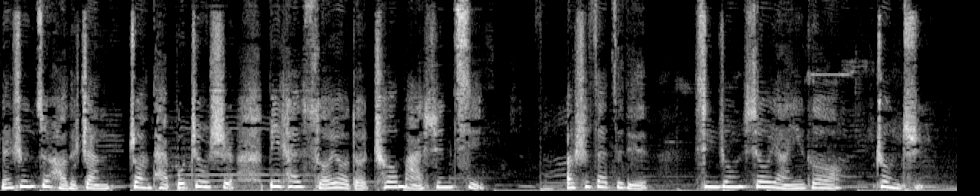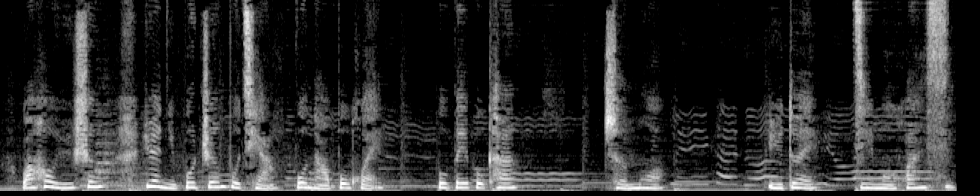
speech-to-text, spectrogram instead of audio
人生最好的状状态，不就是避开所有的车马喧气，而是在自己心中修养一个。证据，往后余生，愿你不争不抢，不恼不悔，不卑不亢，沉默与对，寂寞欢喜。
